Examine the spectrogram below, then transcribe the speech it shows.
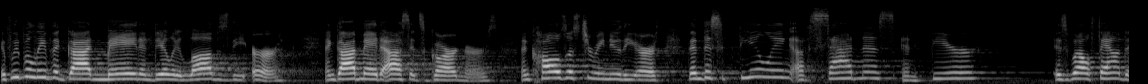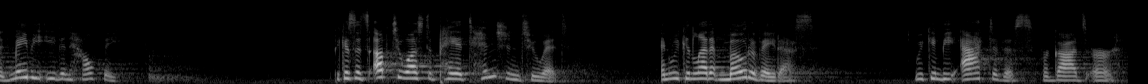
If we believe that God made and dearly loves the earth, and God made us its gardeners, and calls us to renew the earth, then this feeling of sadness and fear is well founded, maybe even healthy. Because it's up to us to pay attention to it, and we can let it motivate us. We can be activists for God's earth.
